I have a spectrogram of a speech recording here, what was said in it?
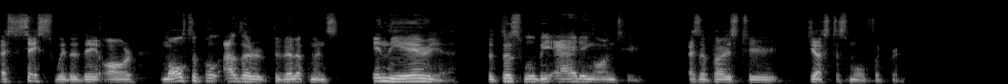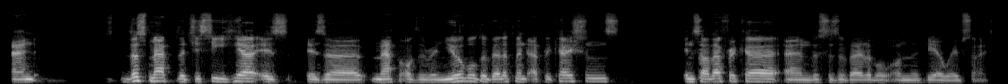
assess whether there are multiple other developments in the area that this will be adding on to, as opposed to just a small footprint. And this map that you see here is, is a map of the renewable development applications in South Africa, and this is available on the DEA website.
